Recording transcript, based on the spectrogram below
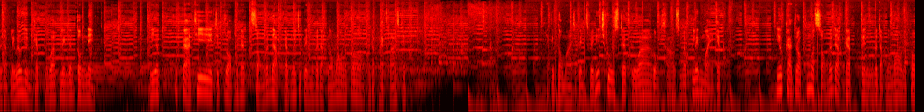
ระดับเลเวล1ครับหรือว่าผู้เล่นเริ่มต้นนั่นเองมีโอกาสที่จะดรอปนะครับ2ระดับครับไม่ว่าจะเป็นระดับ normal แล้วก็ระดับ high class ครับไอเทมต่อมาจะเป็น training shoes ครับหรือว่ารองเท้าสำหรับผู้เล่นใหม่ครับ มีโอกาสดรอปทั้งหมด 2 ระดับครับ เป็นระดับ normal แล้วก็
